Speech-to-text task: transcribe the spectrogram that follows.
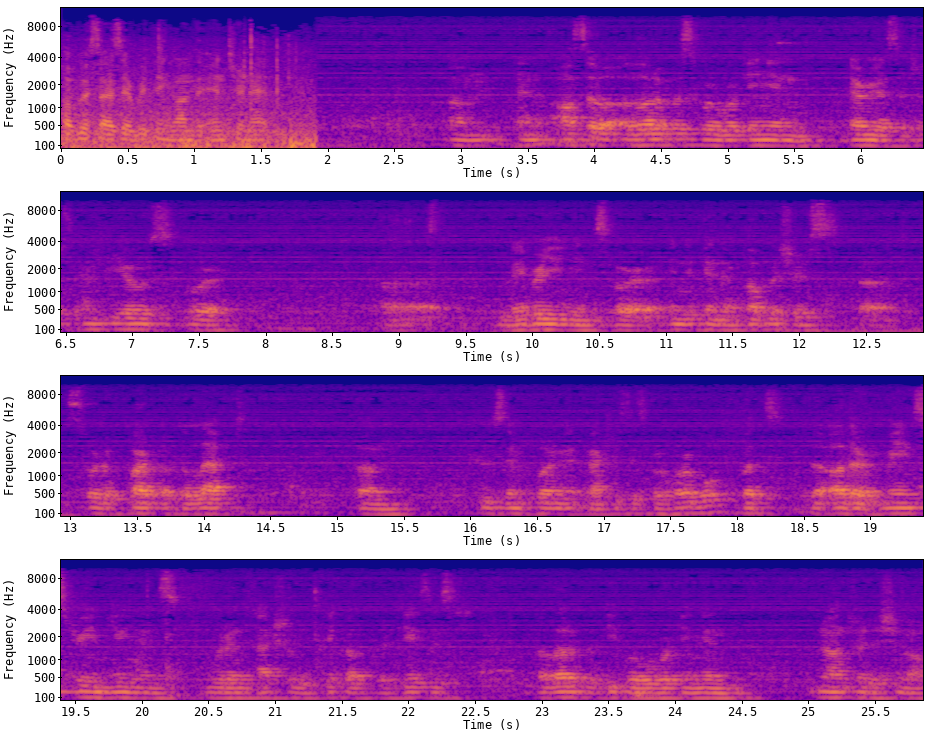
publicize everything on the internet. Um, and also, a lot of us were working in areas such as NPOs or uh, labor unions or independent publishers, uh, sort of part of the left, um, whose employment practices were horrible, but the other mainstream unions wouldn't actually pick up their cases. A lot of the people working in non-traditional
